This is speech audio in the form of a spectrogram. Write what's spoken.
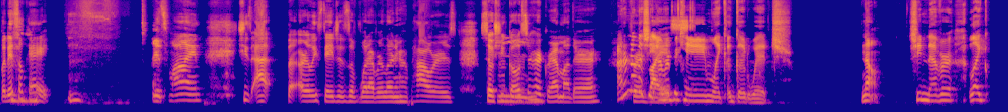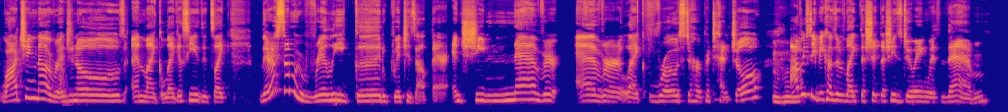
But it's mm-hmm. okay. it's fine. She's at the early stages of whatever, learning her powers. So she goes to her mm. grandmother. I don't know that she ever became like a good witch. No, She never like watching the originals and like legacies. It's like there's some really good witches out there, and she never ever like rose to her potential. Mhm. Obviously, because of like the shit that she's doing with them.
